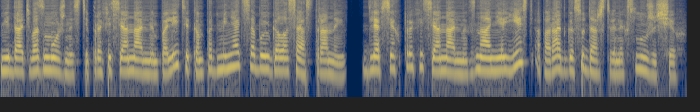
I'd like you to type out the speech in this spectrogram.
Не дать возможности профессиональным политикам подменять собой голоса страны. Для всех профессиональных знаний есть аппарат государственных служащих.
